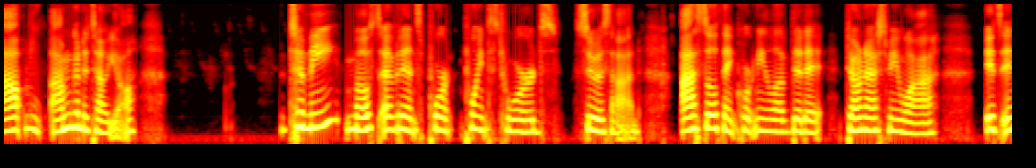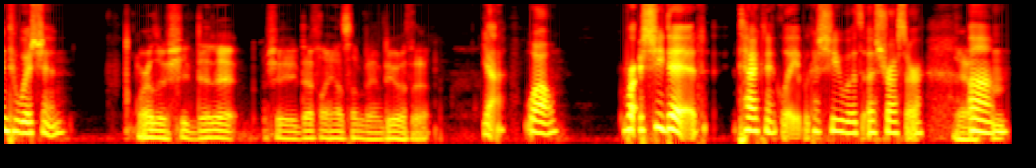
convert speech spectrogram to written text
i I'm going to tell y'all. To me, most evidence por- points towards suicide. I still think Courtney Love did it. Don't ask me why. It's intuition. Whether she did it, she definitely had something to do with it. Yeah. Well, right, she did technically because she was a stressor. Yeah. Um.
